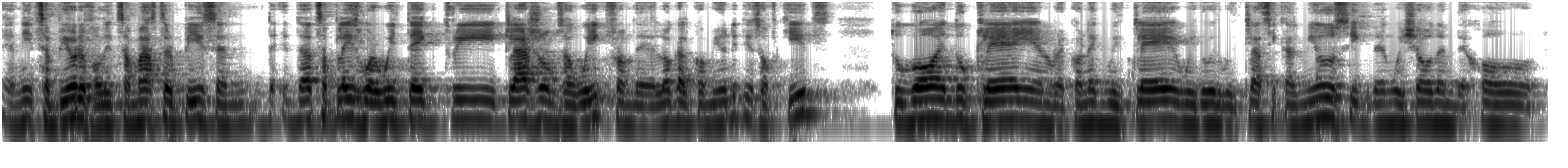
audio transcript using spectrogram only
and it's a beautiful it's a masterpiece and that's a place where we take three classrooms a week from the local communities of kids to go and do clay and reconnect with clay. We do it with classical music. Then we show them the whole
